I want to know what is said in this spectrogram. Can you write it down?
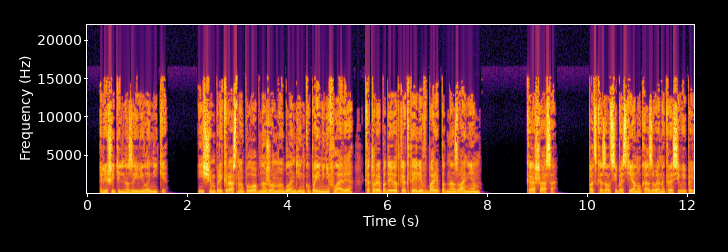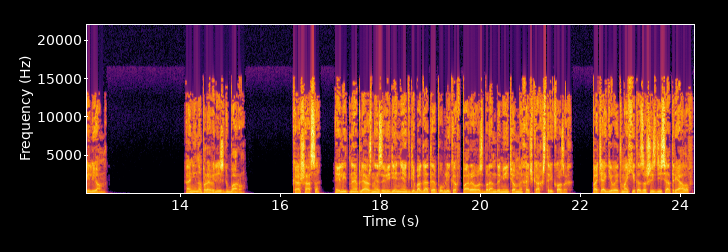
— решительно заявила Ники, — «ищем прекрасную полуобнаженную блондинку по имени Флавия, которая подает коктейли в баре под названием «Кашаса», — подсказал Себастьян, указывая на красивый павильон. Они направились к бару. Кашаса — элитное пляжное заведение, где богатая публика в парео с брендами и темных очках-стрекозах потягивает мохито за 60 реалов,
